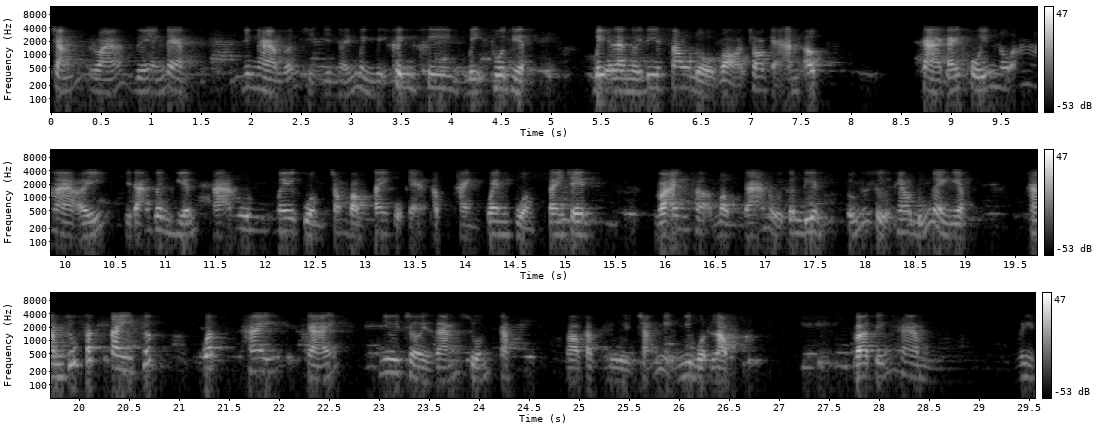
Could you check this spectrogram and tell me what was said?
trắng lóa dưới ánh đèn. Nhưng hàm vẫn chỉ nhìn thấy mình bị khinh khi bị thua thiệt, bị là người đi sau đổ vỏ cho kẻ ăn ốc. Cả cái khối nỗn là ấy thì đã dâng hiến, đã run mê cuồng trong vòng tay của kẻ thập thành quen cuồng tay trên và anh thợ mộc đã nổi cơn điên, ứng xử theo đúng nghề nghiệp. Hàm giúp phất tay thức quất hai cái như trời giáng xuống cặp, vào cặp đùi trắng mịn như bột lọc. Và tiếng hàm rịt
